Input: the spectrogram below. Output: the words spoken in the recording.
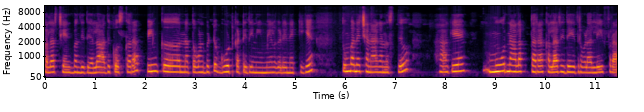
ಕಲರ್ ಚೇಂಜ್ ಬಂದಿದೆಯಲ್ಲ ಅದಕ್ಕೋಸ್ಕರ ಪಿಂಕನ್ನು ತೊಗೊಂಡ್ಬಿಟ್ಟು ಗೂಟ್ ಕಟ್ಟಿದ್ದೀನಿ ಮೇಲ್ಗಡೆ ನೆಕ್ಕಿಗೆ ತುಂಬಾ ಚೆನ್ನಾಗಿ ಅನ್ನಿಸ್ತು. ಹಾಗೆ ಮೂರು ನಾಲ್ಕು ಥರ ಕಲರ್ ಇದೆ ಇದರೊಳಲ್ಲಿ. ಫ್ರಾ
